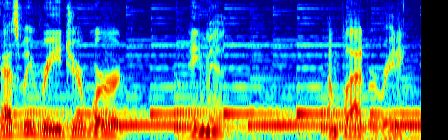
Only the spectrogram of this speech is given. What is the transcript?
as we read your word. Amen. I'm glad we're reading.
